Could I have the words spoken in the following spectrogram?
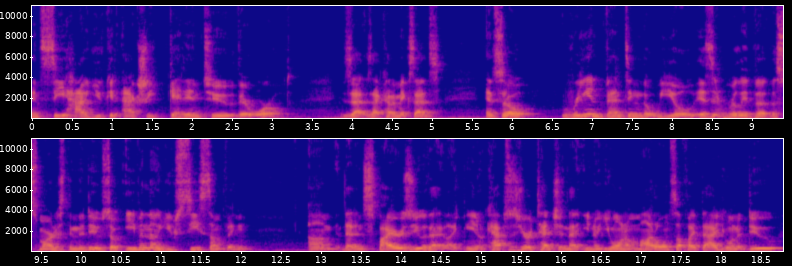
and see how you can actually get into their world? Does that does that kind of make sense? And so reinventing the wheel isn't really the, the smartest thing to do. So even though you see something um, that inspires you, that like you know captures your attention, that you know you want to model and stuff like that, you want to do,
